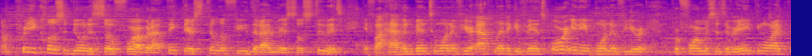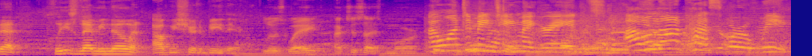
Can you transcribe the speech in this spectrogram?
I'm pretty close to doing this so far, but I think there's still a few that I missed. So students, if I haven't been to one of your athletic events or any one of your performances or anything like that, please let me know and I'll be sure to be there. Lose weight, exercise more. I want to maintain my grades. I will not cuss for a week.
